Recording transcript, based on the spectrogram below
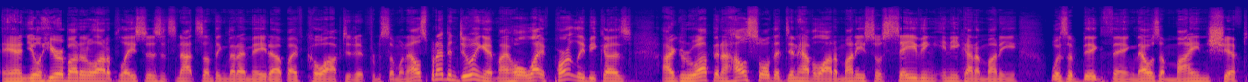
And you'll hear about it a lot of places. It's not something that I made up. I've co opted it from someone else, but I've been doing it my whole life, partly because I grew up in a household that didn't have a lot of money. So saving any kind of money was a big thing. That was a mind shift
